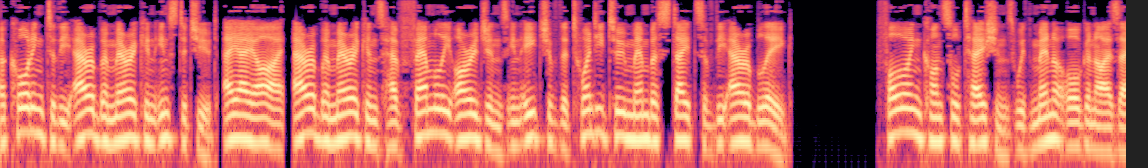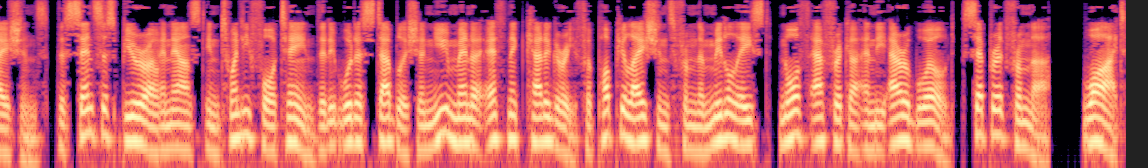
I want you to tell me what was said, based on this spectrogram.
According to the Arab American Institute AAI, Arab Americans have family origins in each of the 22 member states of the Arab League. Following consultations with MENA organizations, the Census Bureau announced in 2014 that it would establish a new MENA ethnic category for populations from the Middle East, North Africa and the Arab world, separate from the «white»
